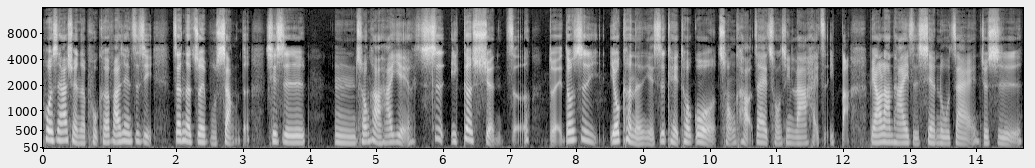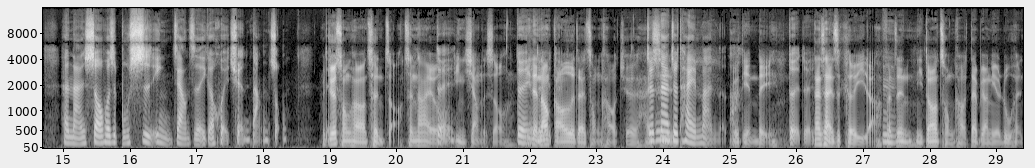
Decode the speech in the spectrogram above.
或者是他选的普科，发现自己真的追不上的，其实，嗯，重考它也是一个选择。对，都是有可能，也是可以透过重考再重新拉孩子一把，不要让他一直陷入在就是很难受或是不适应这样子的一个回圈当中。我觉得重考要趁早，趁他还有印象的时候。对，你等到高二再重考，我觉得还是就那就太慢了，有点累。对对，对，但是还是可以啦，反正你都要重考，代表你的路很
